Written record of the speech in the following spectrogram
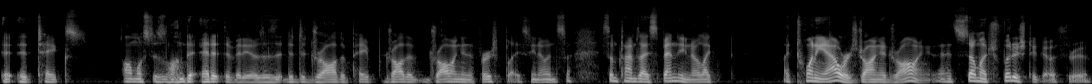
it, it takes almost as long to edit the videos as it did to draw the paper, draw the drawing in the first place. You know, and so, sometimes I spend you know like like 20 hours drawing a drawing, and it's so much footage to go through.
